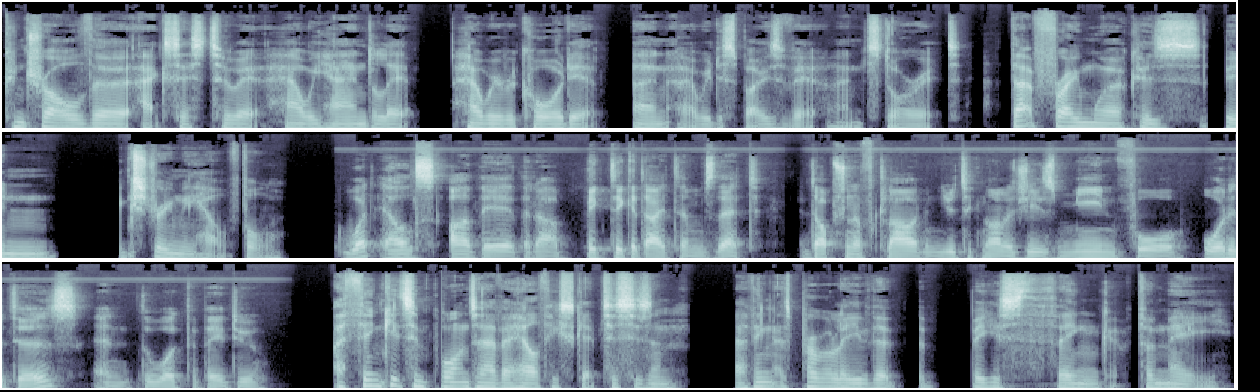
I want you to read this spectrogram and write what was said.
control the access to it, how we handle it, how we record it, and how we dispose of it and store it. That framework has been extremely helpful. What else are there that are big ticket items that adoption of cloud and new technologies mean for auditors and the work that they do? I think it's important to have a healthy skepticism. I think that's probably the, the biggest thing for me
